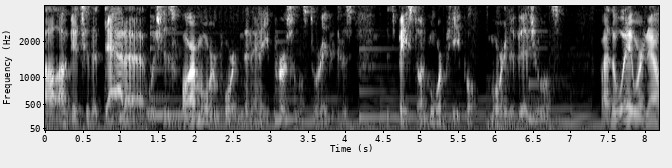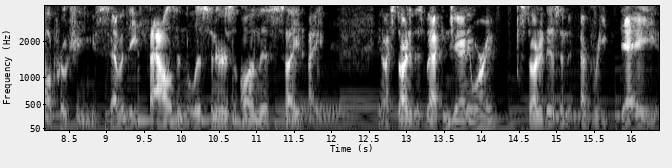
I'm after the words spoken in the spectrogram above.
I'll, I'll get you the data, which is far more important than any personal story because it's based on more people, more individuals. By the way, we're now approaching 70,000 listeners on this site. I, you know, I started this back in January. Started as an everyday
